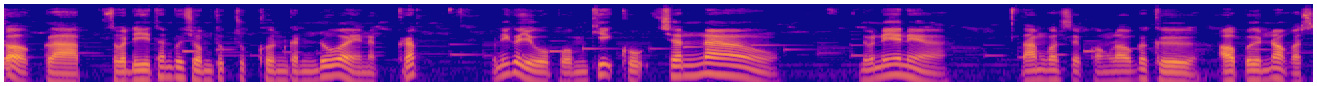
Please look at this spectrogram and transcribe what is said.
ก็กราบสวัสดีท่านผู้ชมทุกๆคนกันด้วยนะครับ วันนี้ก็อยู่กับผมคิคุชแนลวันนี้เนี่ยตามคอนเซปต์ของเราก็คือเอาปืนนอกกระแส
